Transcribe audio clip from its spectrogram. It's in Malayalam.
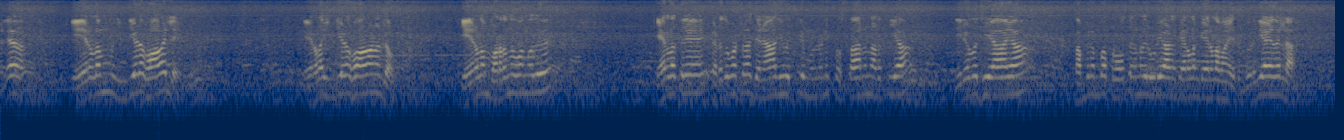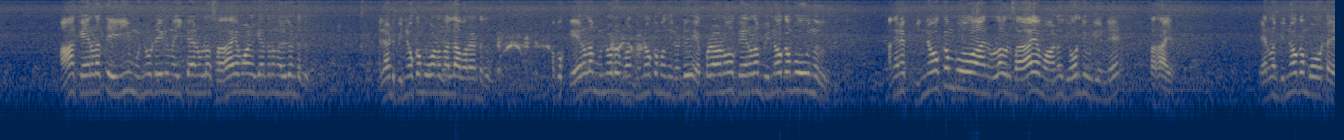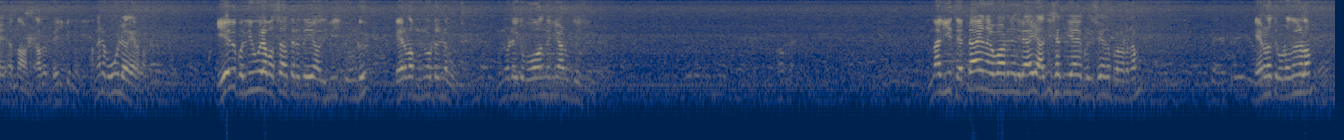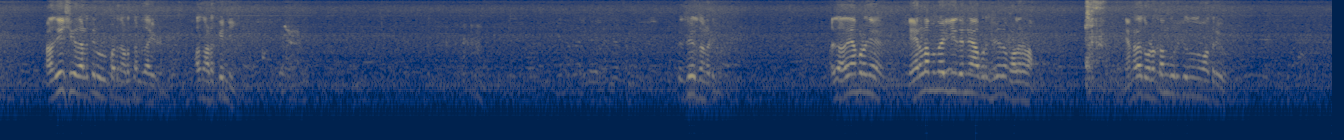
അല്ല കേരളം ഇന്ത്യയുടെ ഭാഗമല്ലേ? കേരളം ഇന്ത്യയുടെ ഭാഗമാണല്ലോ. കേരളം വളർന്നു വന്നത് കേരളത്തിലെ ഇടതുപക്ഷ ജനാധിപത്യ മുന്നണി പ്രസ്ഥാനം നടത്തിയ നിരവധിയായ സംരംഭ പ്രവർത്തനങ്ങളിലൂടെയാണ് കേരളം കേരളമായത്. വെറുതെയായതല്ല. ആ കേരളത്തെ ഇനിയും മുന്നോട്ടേക്ക് നയിക്കാനുള്ള സഹായമാണ് കേന്ദ്രം നൽകേണ്ടത്. അല്ലാണ്ട് പിന്നോക്കം പോകണമെന്നല്ല പറയേണ്ടത്. അപ്പോൾ കേരളം മുന്നോട്ട് മുന്നോക്കം വന്നിട്ടുണ്ട്. എപ്പോഴാണോ കേരളം പിന്നോക്കം പോകുന്നത്? അങ്ങനെ പിന്നോക്കം പോകാനുള്ള ഒരു സഹായമാണ് ജോർജ് കുര്യന്റെ സഹായം. കേരളം പിന്നോക്കം പോകട്ടെ എന്നാണ് അവർ ധരിക്കുന്നത്. അങ്ങനെ പോകില്ല കേരളം. ഏത് പ്രതികൂല പശ്ചാത്തലത്തെയും അതിജീവിച്ചുകൊണ്ട് കേരളം മുന്നോട്ട് തന്നെ പോകും. മുന്നോട്ടേക്ക് പോകാൻ തന്നെയാണ് ഉദ്ദേശിക്കുന്നത്. എന്നാൽ ഈ തെറ്റായ നിലപാടിനെതിരായി അതിശക്തിയായ പ്രതിഷേധ പ്രകടനം കേരളത്തിലുടനീളം പ്രാദേശിക തലത്തിൽ ഉൾപ്പെടെ നടത്തേണ്ടതായിട്ടുണ്ട്. അത് നടക്കേണ്ടി പ്രതിഷേധം സംഘടിപ്പിക്കും. അത് അത് ഞാൻ പറഞ്ഞത് കേരളം എന്ന രീതിയിൽ തന്നെ ആ പ്രതിഷേധം വളരണം. ഞങ്ങളെ തുടക്കം കുറിക്കുന്നത് മാത്രമേ ഉള്ളൂ.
